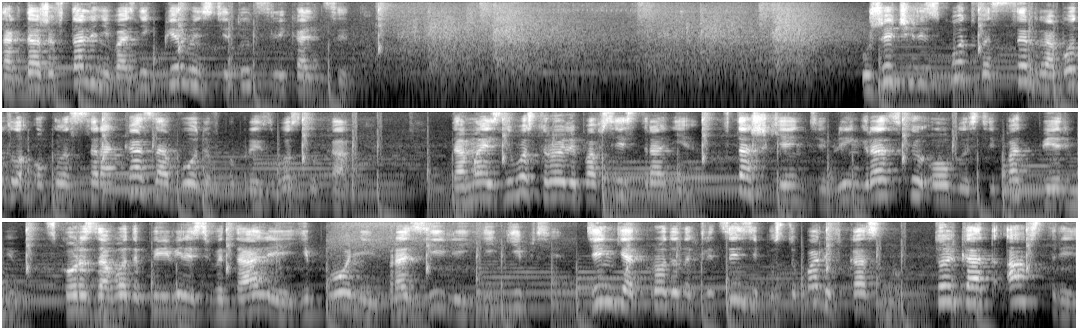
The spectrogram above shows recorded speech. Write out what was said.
Тогда же в Таллине возник первый институт силикальцита. Уже через год в СССР работало около 40 заводов по производству камня. Дома из него строили по всей стране. В Ташкенте, в Ленинградской области, под Пермью. Скоро заводы появились в Италии, Японии, Бразилии, Египте. Деньги от проданных лицензий поступали в казну. Только от Австрии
